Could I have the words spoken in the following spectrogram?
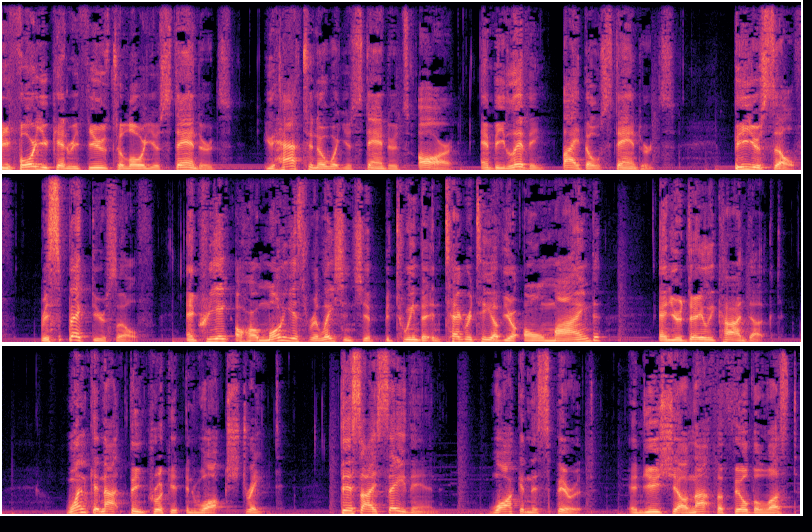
Before you can refuse to lower your standards, you have to know what your standards are and be living by those standards. Be yourself, respect yourself, and create a harmonious relationship between the integrity of your own mind and your daily conduct. One cannot think crooked and walk straight. This I say then walk in the Spirit, and ye shall not fulfill the lust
